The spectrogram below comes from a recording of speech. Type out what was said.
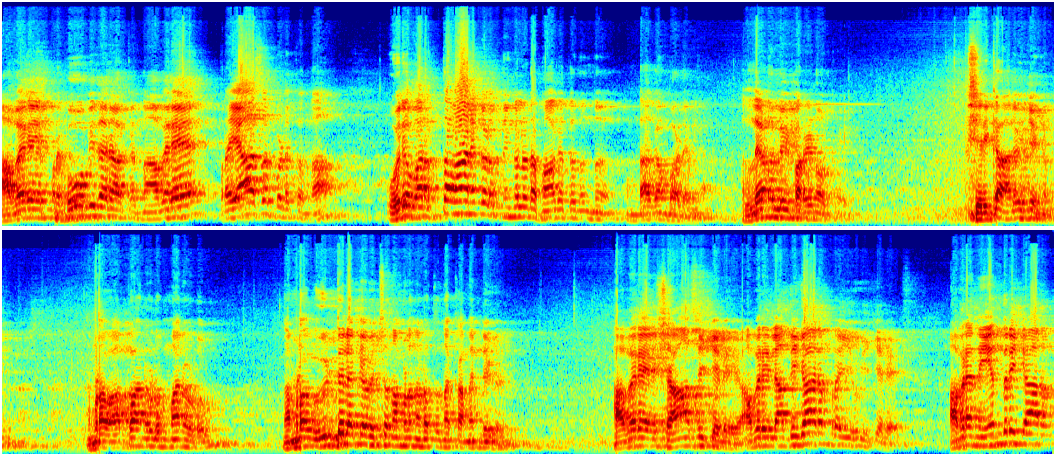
അവരെ പ്രകോപിതരാക്കുന്ന അവരെ പ്രയാസപ്പെടുത്തുന്ന ഒരു വർത്തമാനങ്ങളും നിങ്ങളുടെ ഭാഗത്ത് നിന്ന് ഉണ്ടാകാൻ പാടില്ല. അല്ലാണല്ലോ ഈ പറയണമൊക്കെ ശരിക്കും ആലോചിക്കണം നമ്മുടെ വാപ്പാനോടും ഉമ്മാനോടും നമ്മുടെ വീട്ടിലൊക്കെ വെച്ച് നമ്മൾ നടത്തുന്ന കമന്റുകൾ. അവരെ ശാസിക്കൽ അവരിൽ അധികാരം പ്രയോഗിക്കൽ അവരെ നിയന്ത്രിക്കാനും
